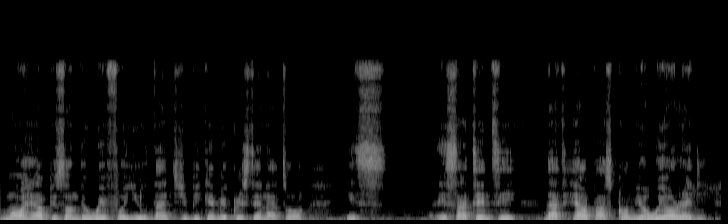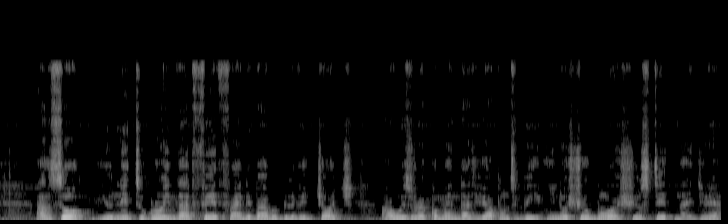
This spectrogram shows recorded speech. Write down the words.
more help is on the way for you. That you became a Christian at all is a certainty that help has come your way already. And so you need to grow in that faith. Find a Bible believing church. I always recommend that if you happen to be in Osogbo or Shu State, Nigeria,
